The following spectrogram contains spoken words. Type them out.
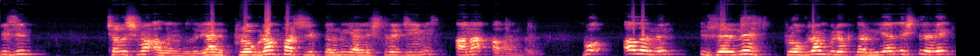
bizim çalışma alanımızdır. Yani program parçacıklarını yerleştireceğimiz ana alandır. Bu alanın üzerine program bloklarını yerleştirerek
